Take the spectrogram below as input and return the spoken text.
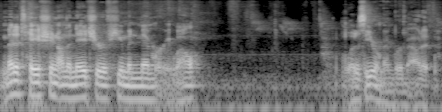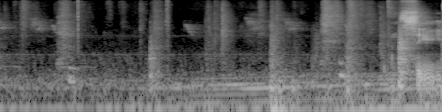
Meditation on the nature of human memory. Well, what does he remember about it? See.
